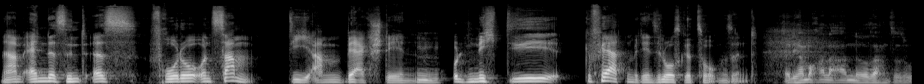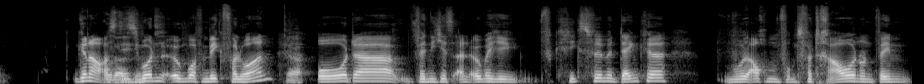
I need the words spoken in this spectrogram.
na, am Ende sind es Frodo und Sam, die am Berg stehen Mhm. und nicht die Gefährten, mit denen sie losgezogen sind. ja. Die haben auch alle andere Sachen zu tun. Genau, also die, sie wurden irgendwo auf dem Weg verloren. Ja. Oder wenn ich jetzt an irgendwelche Kriegsfilme denke, wo auch um, ums Vertrauen und wem,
